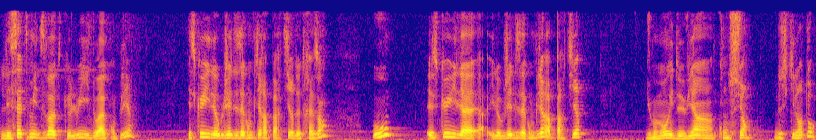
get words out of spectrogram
les 7 mitzvot que lui il doit accomplir, est-ce qu'il est obligé de les accomplir à partir de 13 ans ou est-ce qu'il est obligé de les accomplir à partir du moment où il devient conscient de ce qui l'entoure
